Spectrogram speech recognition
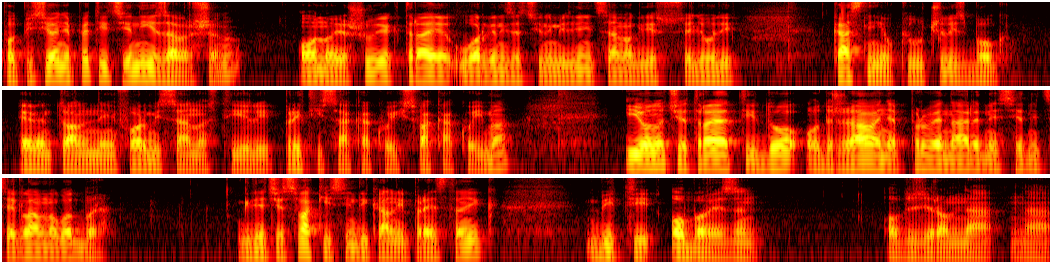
potpisivanje peticije nije završeno. Ono još uvijek traje u organizacijonim jedinicama gdje su se ljudi kasnije uključili zbog eventualne neinformisanosti ili pritisaka kojih svakako ima. I ono će trajati do održavanja prve naredne sjednice glavnog odbora, gdje će svaki sindikalni predstavnik biti obavezan obzirom na, na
